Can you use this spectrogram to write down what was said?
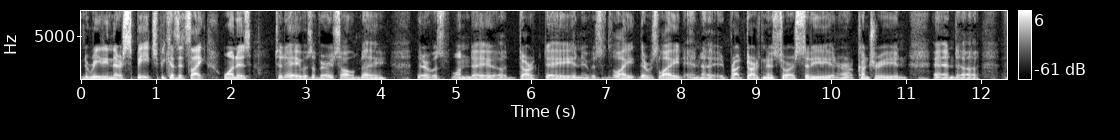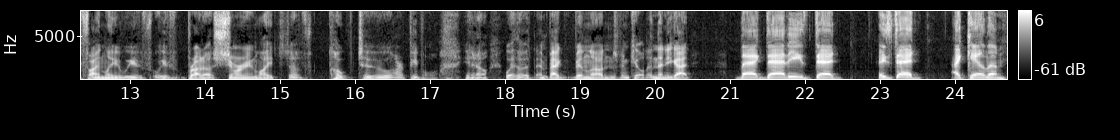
reading their speech because it's like one is today was a very solemn day. There was one day a dark day, and it was light. There was light, and uh, it brought darkness to our city and our country, and and uh, finally we've we've brought a shimmering light of hope to our people. You know, with uh, and Bag- Bin Laden's been killed, and then you got Baghdadi's dead. He's dead. I killed him.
